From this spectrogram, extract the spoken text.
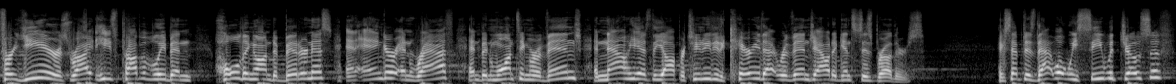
for years, right? He's probably been holding on to bitterness and anger and wrath and been wanting revenge, and now he has the opportunity to carry that revenge out against his brothers. Except, is that what we see with Joseph?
